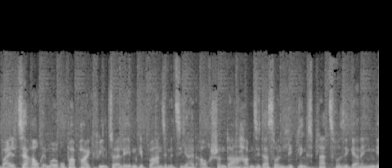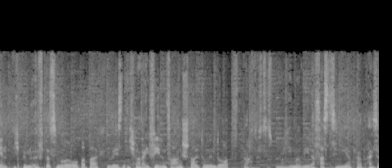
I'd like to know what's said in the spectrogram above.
weil es ja auch im Europapark viel zu erleben gibt, waren Sie mit Sicherheit auch schon da. Haben Sie da so einen Lieblingsplatz, wo Sie gerne hingehen? Ich bin öfters im Europapark gewesen. Ich war bei vielen Veranstaltungen dort. Ich dachte, dass das mich immer wieder fasziniert hat. Also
